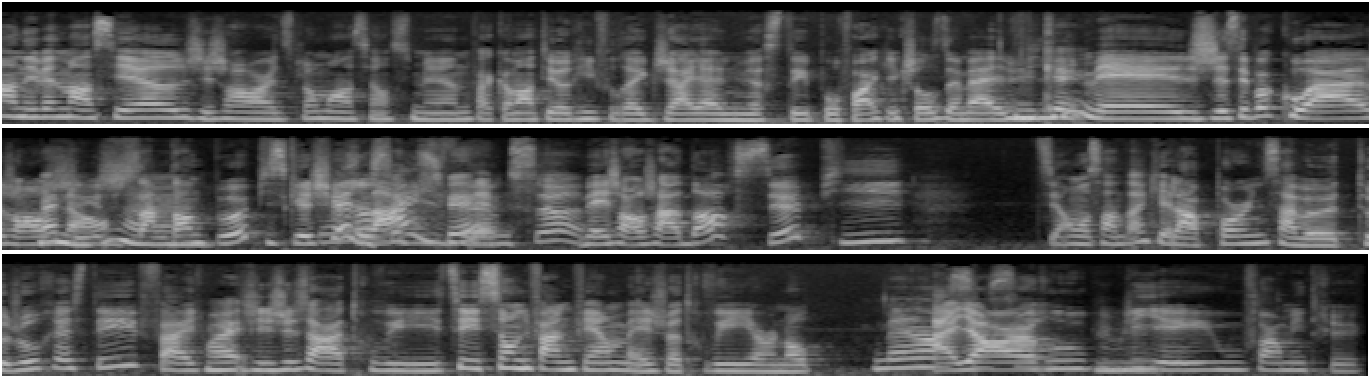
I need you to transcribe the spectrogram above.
en événementiel, j'ai genre un diplôme en sciences humaines. Fait comme en théorie, il faudrait que j'aille à l'université pour faire quelque chose de ma vie, mais je sais pas quoi, genre Ben non, ça me euh, tente pas. Puis ce que je fais live, tu ça. ben genre j'adore ça puis tu on s'entend que la porn ça va toujours rester. Fait Ouais. j'ai juste à trouver, tu sais, si on lui fait une ferme, ben je vais trouver un autre non, ailleurs ou publier ou faire mes trucs.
